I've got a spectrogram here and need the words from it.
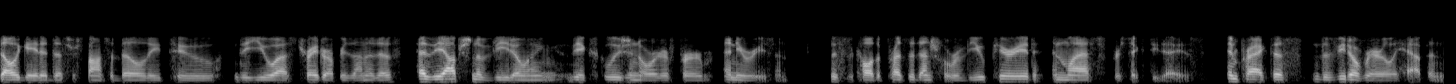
delegated this responsibility to the U.S. Trade Representative, has the option of vetoing the exclusion order for any reason. This is called the Presidential Review Period and lasts for 60 days. In practice, the veto rarely happens.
